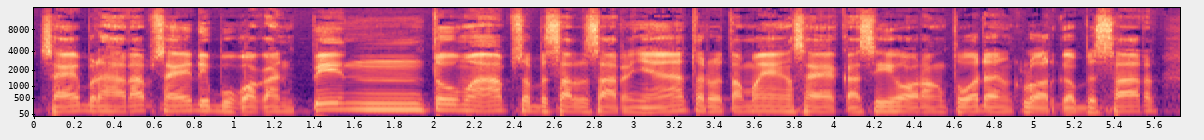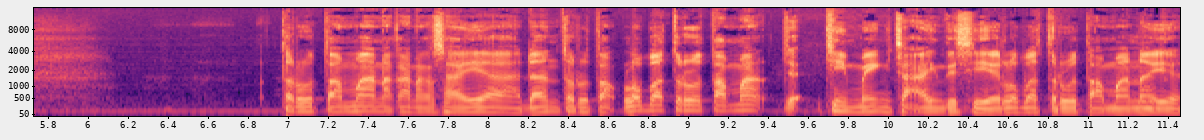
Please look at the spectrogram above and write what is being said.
Saya berharap saya dibukakan pintu maaf sebesar-besarnya terutama yang saya kasih orang tua dan keluarga besar terutama anak-anak saya dan terutama loba terutama cimeng caing di sih loba terutama ya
